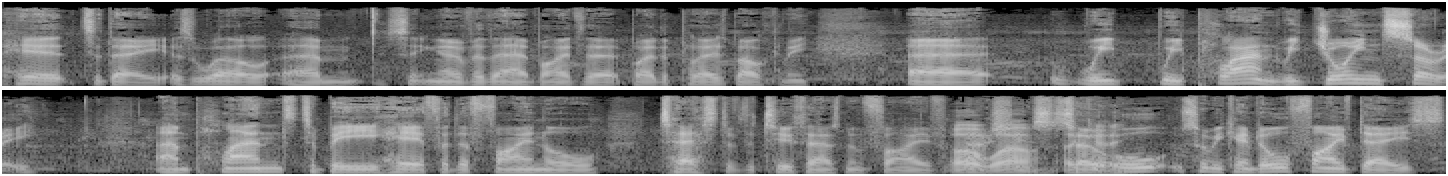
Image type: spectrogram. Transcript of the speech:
here today as well, um, sitting over there by the by the players' balcony, uh, we we planned. We joined Surrey, and planned to be here for the final test of the 2005 Oh, Ashes. wow. So Okay. all so we came to all five days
